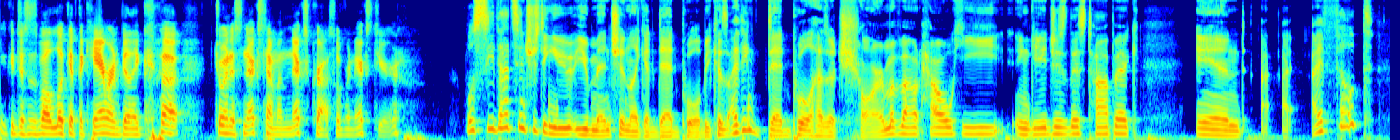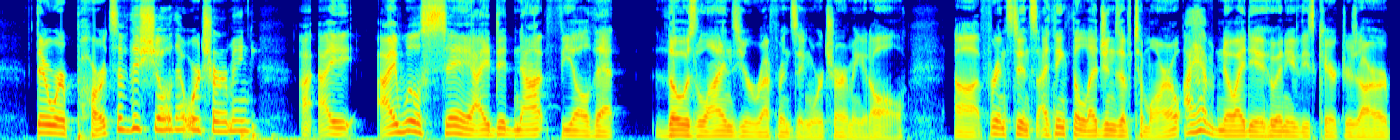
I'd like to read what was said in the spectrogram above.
you could just as well look at the camera and be like join us next time on the next crossover next year Well, see, that's interesting. You you mentioned like a Deadpool because I think Deadpool has a charm about how he engages this topic, and I, I- I felt there were parts of this show that were charming. I, I I will say I did not feel that those lines you're referencing were charming at all. Uh, for instance, I think the Legends of Tomorrow. I have no idea who any of these characters are.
